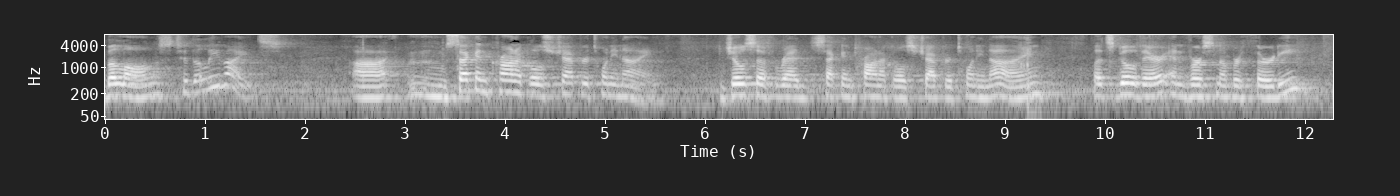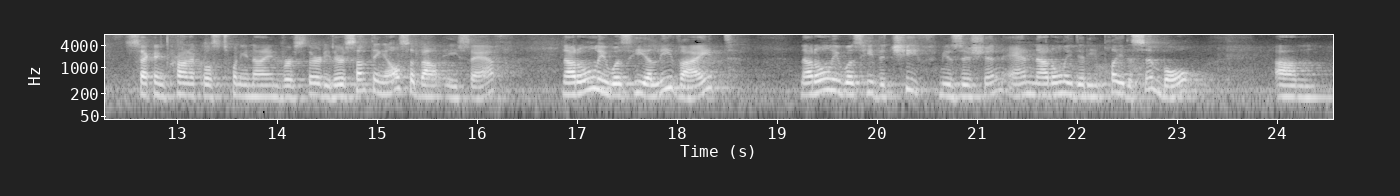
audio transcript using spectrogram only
belongs to the Levites. Uh, Second Chronicles chapter 29. Joseph read Second Chronicles chapter 29. Let's go there and verse number 30. Second Chronicles 29 verse 30. There's something else about Asaph. Not only was he a Levite, not only was he the chief musician, and not only did he play the cymbal, um,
